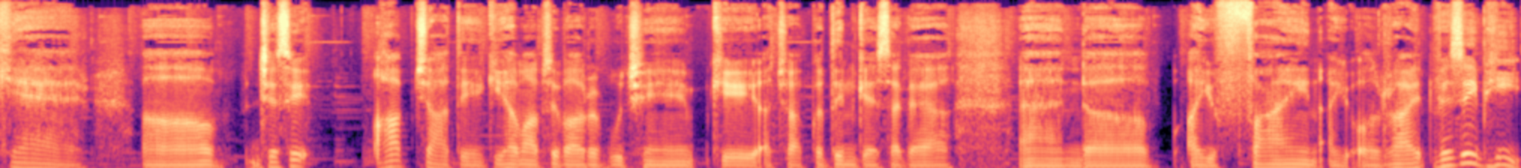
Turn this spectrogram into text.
care जैसे आप चाहते हैं कि हम आपसे बार बार पूछें कि अच्छा आपका दिन कैसा गया? And I you fine I you all right वैसे भी,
